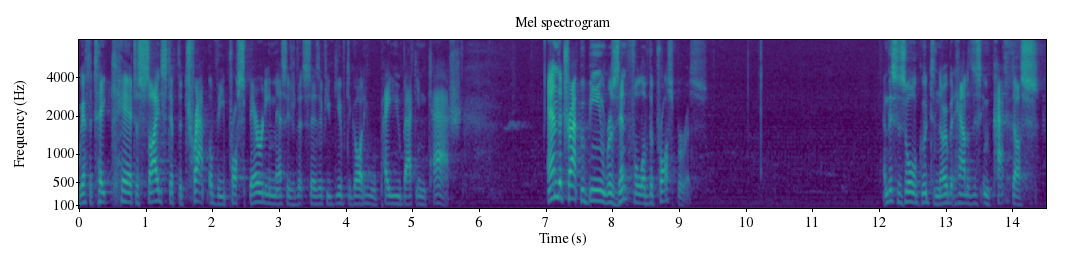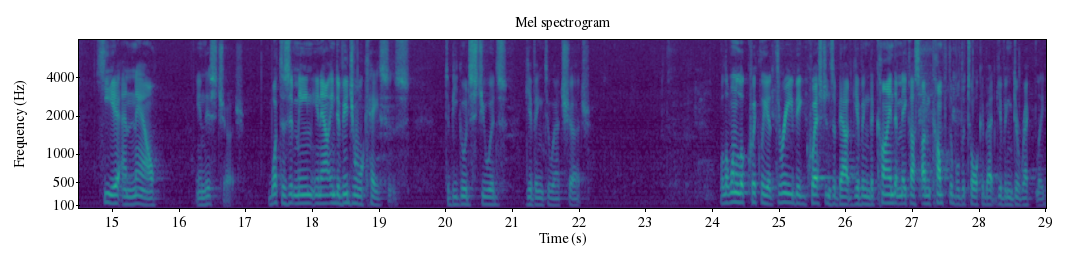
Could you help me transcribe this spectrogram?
We have to take care to sidestep the trap of the prosperity message that says if you give to God, He will pay you back in cash, and the trap of being resentful of the prosperous. And this is all good to know, but how does this impact us here and now in this church? What does it mean in our individual cases to be good stewards giving to our church? Well, I want to look quickly at three big questions about giving, the kind that make us uncomfortable to talk about giving directly.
